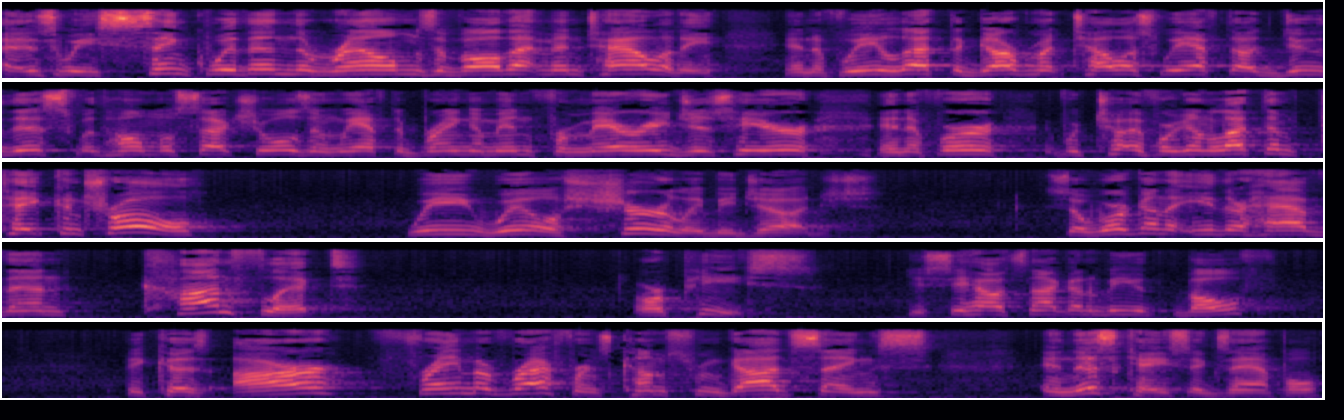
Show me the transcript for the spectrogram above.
as we sink within the realms of all that mentality, and if we let the government tell us we have to do this with homosexuals and we have to bring them in for marriages here, and if we're, if we're, t- if we're going to let them take control, we will surely be judged. So we're going to either have then conflict or peace. You see how it's not going to be both? Because our frame of reference comes from God saying, in this case example,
